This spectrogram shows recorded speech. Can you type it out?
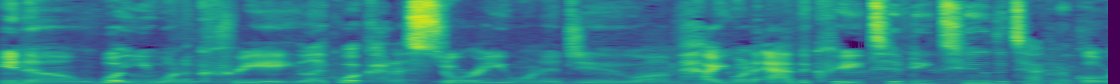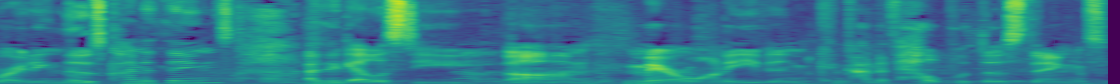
you know, what you want to create, like what kind of story you want to do, um, how you want to add the creativity to the technical writing, those kind of things, I think LSD, um, marijuana even can kind of help with those things.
